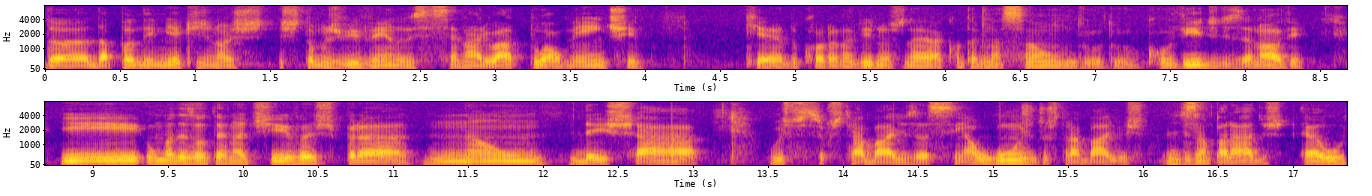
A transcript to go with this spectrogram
da, da pandemia que nós estamos vivendo, esse cenário atualmente, que é do coronavírus, né, a contaminação do, do Covid-19, e uma das alternativas para não deixar os, os, trabalhos assim, alguns dos trabalhos desamparados, é o,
